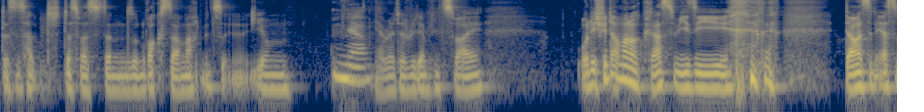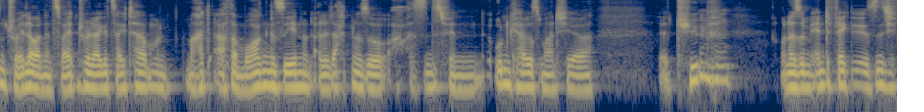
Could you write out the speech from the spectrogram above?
das ist halt das, was dann so ein Rockstar macht mit so, ihrem Ja. ja, Red Dead Redemption 2. Und ich finde auch immer noch krass, wie sie damals den ersten Trailer und den zweiten Trailer gezeigt haben und man hat Arthur Morgan gesehen und alle dachten nur so, "Ah, was ist denn das für ein uncharismatischer äh, Typ? Und also im Endeffekt äh, sind sich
